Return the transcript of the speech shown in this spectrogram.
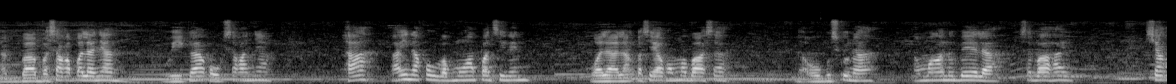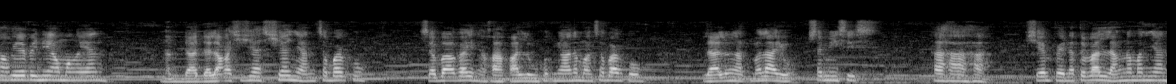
Nagbabasa ka pala niyan. Wika ako sa kanya. Ha? Ay naku, wag mo nga pansinin. Wala lang kasi akong mabasa. Naubos ko na ang mga nobela sa bahay. Siya kakirini ang mga yan. Nagdadala kasi siya, siya niyan sa barko. Sa bagay, nakakalungkot nga naman sa barko. Lalo na't malayo sa misis. Ha ha ha. Siyempre, natural lang naman yan.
